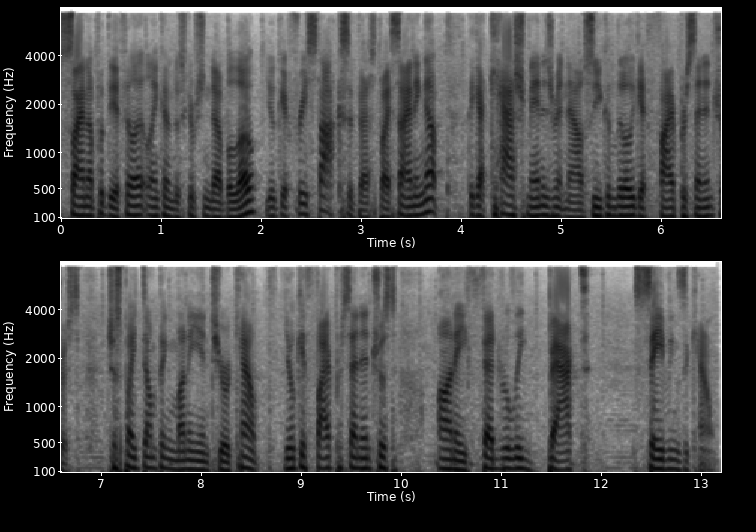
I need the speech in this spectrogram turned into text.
Sign up with the affiliate link in the description down below. You'll get free stocks at Best by signing up. They got cash management now, so you can literally get 5% interest just by dumping money into your account. You'll get 5% interest on a federally backed savings account.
